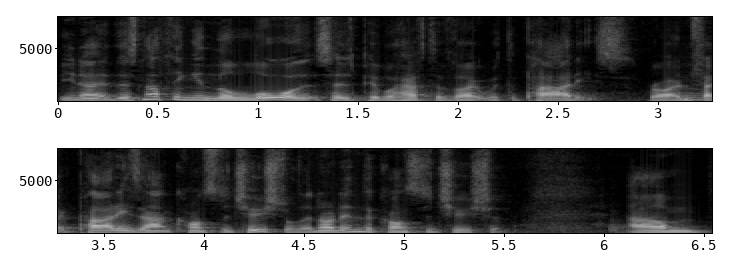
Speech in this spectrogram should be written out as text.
you know, there's nothing in the law that says people have to vote with the parties, right? In mm. fact, parties aren't constitutional. They're not in the Constitution. Um,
